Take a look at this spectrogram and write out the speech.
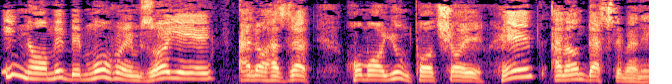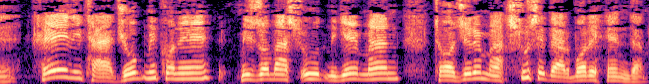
این نامه به مهر و امضای علا حضرت همایون پادشاه هند الان دست منه. خیلی تعجب می‌کنه. میرزا مسعود میگه من تاجر مخصوص دربار هندم.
